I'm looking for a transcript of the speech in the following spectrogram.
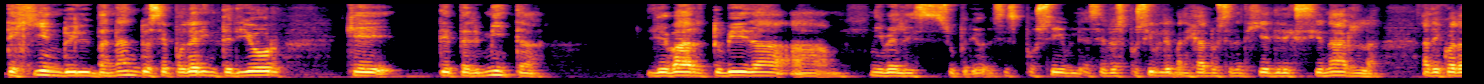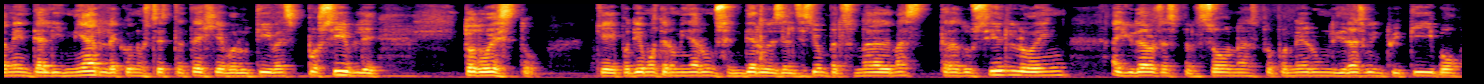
tejiendo, hilvanando ese poder interior que te permita llevar tu vida a niveles superiores. Es posible hacerlo, es posible manejar nuestra energía, direccionarla adecuadamente, alinearla con nuestra estrategia evolutiva. Es posible todo esto que podríamos denominar un sendero de realización personal, además traducirlo en ayudar a otras personas, proponer un liderazgo intuitivo,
